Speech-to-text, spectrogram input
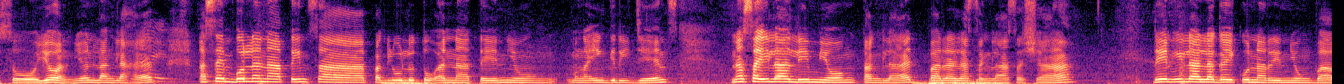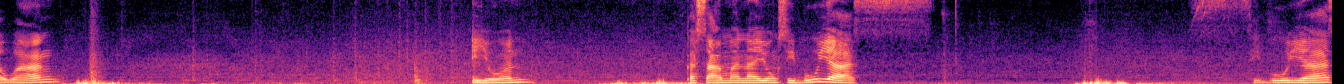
So, yun. Yun lang lahat. Assemble na natin sa paglulutuan natin yung mga ingredients. Nasa ilalim yung tanglad para lasang-lasa siya. Then, ilalagay ko na rin yung bawang. Ayun. Kasama na yung sibuyas. Sibuyas,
